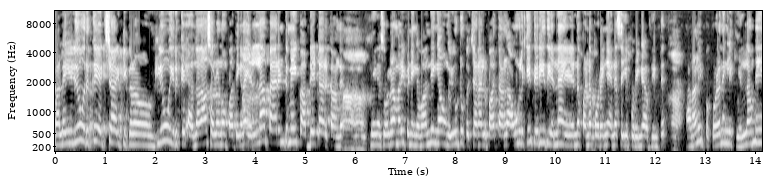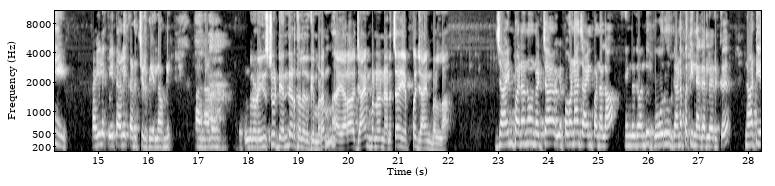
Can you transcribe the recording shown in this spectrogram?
கலையிலயும் இருக்கு எக்ஸ்ட்ரா ஆக்டிவிட்டிலயும் இருக்கு. அதான் சொல்லணும். பாத்தீங்கன்னா எல்லா பேரண்ட்டுமே இப்ப அப்டேட்டா இருக்காங்க. நீங்க சொல்ற மாதிரி இப்ப நீங்க வந்தீங்க உங்க யூடியூப் சேனல் பார்த்தாங்க அவங்களுக்கே தெரியுது என்ன என்ன பண்ண போறீங்க என்ன செய்ய போறீங்க அப்படின்ட்டு. அதனால இப்ப குழந்தைங்களுக்கு எல்லாமே கையில கேட்டாலே கிடைச்சிடுது எல்லாமே. அதனால உங்களோட இன்ஸ்டியூட் எந்த இடத்துல இருக்கு மேடம் யாராவது ஜாயின் பண்ணணும்னு நினைச்சா எப்ப ஜாயின் பண்ணலாம்? ஜாயின் பண்ணணும்னு வச்சா எப்ப வேணா ஜாயின் பண்ணலாம். எங்களுக்கு வந்து போரூர் கணபதி நகர்ல இருக்கு. நாட்டிய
